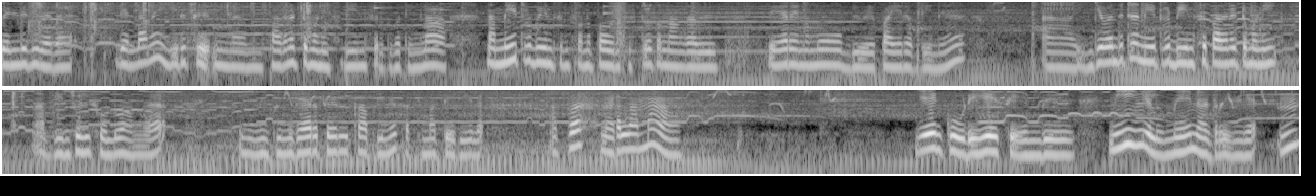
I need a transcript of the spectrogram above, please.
வெள்ளரி விதை இது எல்லாமே இருக்குது இந்த பதினெட்டு மணி பீன்ஸ் இருக்குது பார்த்தீங்களா நான் மீட்ரு பீன்ஸ்னு சொன்னப்போ ஒரு சிஸ்டர் சொன்னாங்க அது வேறு என்னமோ பயிர் அப்படின்னு. இங்கே வந்துட்டு மீட்ரு பீன்ஸு பதினெட்டு மணி அப்படின்னு சொல்லி சொல்லுவாங்க. இன்னைக்கு இங்கே வேறு பேர் இருக்கா அப்படின்னு சத்தியமாக தெரியல. அப்போ நடலாமா? ஏன் கூடயே சேர்ந்து நீங்களுமே நடுறீங்க. ம்?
